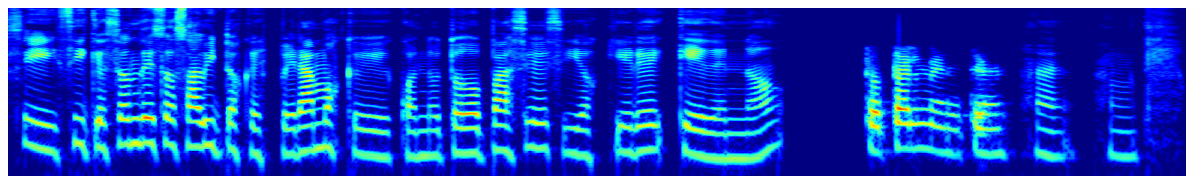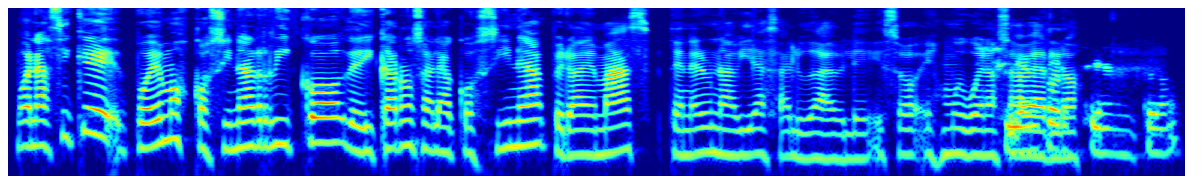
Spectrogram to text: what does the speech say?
Sí, sí, que son de esos hábitos que esperamos que cuando todo pase, si Dios quiere, queden, ¿no? Totalmente. Bueno, así que podemos cocinar rico, dedicarnos a la cocina, pero además tener una vida saludable. Eso es muy bueno saberlo. 100%.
